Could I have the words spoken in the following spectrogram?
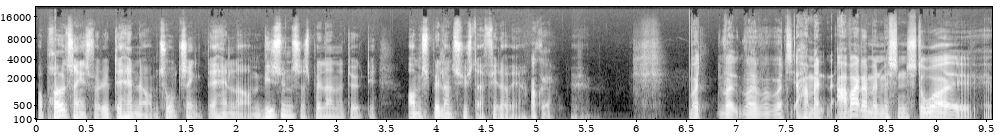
og prøvetræningsforløb, det handler om to ting. Det handler om, vi synes, at spilleren er dygtig, og om spilleren synes, der er fedt at være. Okay. Øh. Hvor, hvor, hvor, hvor, har man, arbejder man med sådan store, øh, øh,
